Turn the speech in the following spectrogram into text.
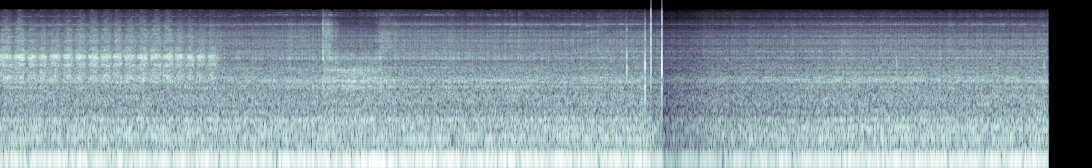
ハハハハ!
